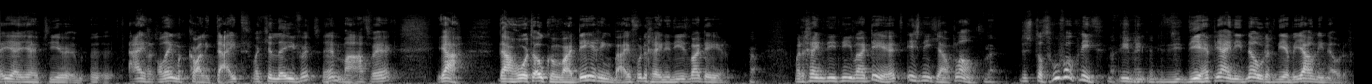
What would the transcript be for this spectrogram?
Jij, jij hebt hier eh, eigenlijk alleen maar kwaliteit wat je levert, hè? maatwerk. Ja, daar hoort ook een waardering bij voor degene die het waarderen. Ja. Maar degene die het niet waardeert, is niet jouw klant. Nee. Dus dat hoeft ook niet. Nee, die, die, niet. die, die heb jij niet nodig, die hebben jou niet nodig.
